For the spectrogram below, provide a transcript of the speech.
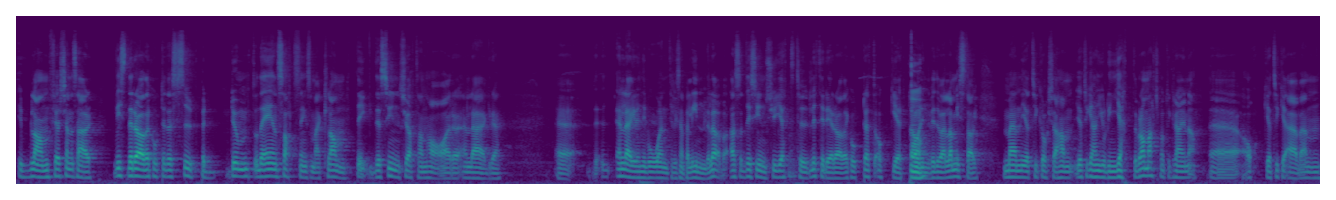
ibland, för jag känner så här, visst det röda kortet är superdumt och det är en satsning som är klantig. Det syns ju att han har en lägre eh, en lägre nivå än till exempel Lindelöf. Alltså det syns ju jättetydligt i det röda kortet och i ett par ja. individuella misstag. Men jag tycker också han, jag tycker han gjorde en jättebra match mot Ukraina. Eh, och jag tycker även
